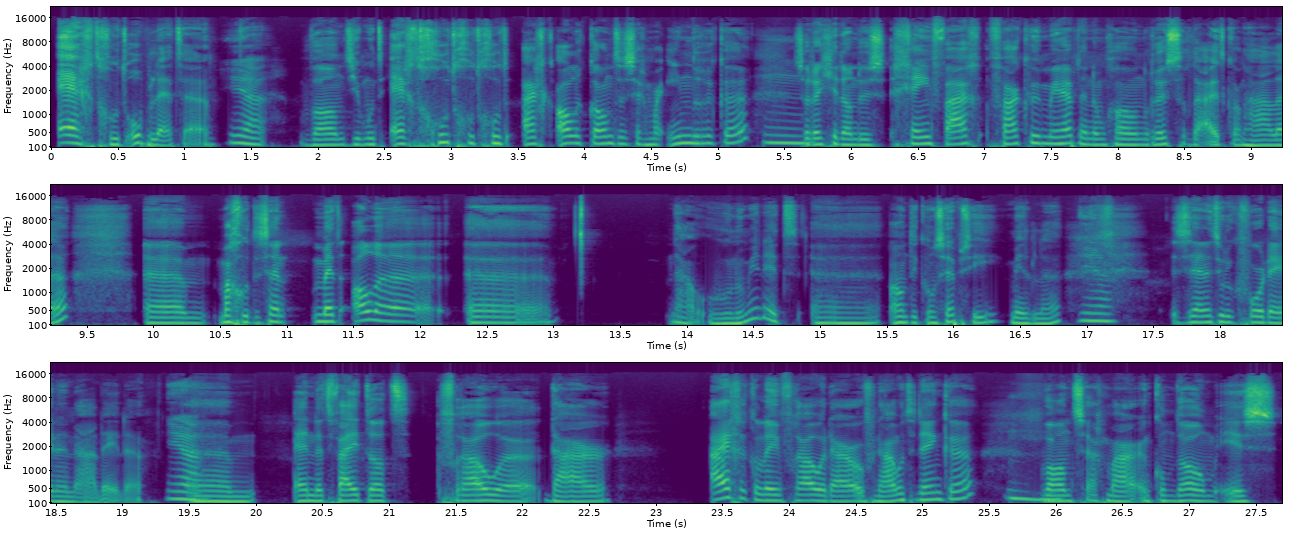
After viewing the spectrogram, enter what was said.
echt goed opletten. Ja. Want je moet echt goed, goed, goed eigenlijk alle kanten zeg maar indrukken. Mm. Zodat je dan dus geen va vacuüm meer hebt en hem gewoon rustig eruit kan halen. Ehm, maar goed, er zijn met alle, eh, nou, hoe noem je dit? Eh, anticonceptiemiddelen. Ja. Er zijn natuurlijk voordelen en nadelen. Ja. Ehm, en het feit dat vrouwen daar, eigenlijk alleen vrouwen daarover na moeten denken. Mhm. Want zeg maar, een condoom is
